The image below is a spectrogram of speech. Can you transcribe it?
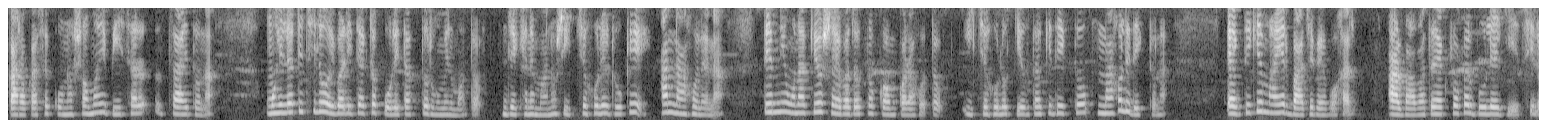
কারও কাছে কোনো সময় বিচার চাইতো না। মহিলাটি ছিল ওই বাড়িতে একটা পরিত্যক্ত রুমের মতো, যেখানে মানুষ ইচ্ছে হলে ঢোকে আর না হলে না। তেমনি ওনাকেও সেবা যত্ন কম করা হতো। ইচ্ছে হলো কেউ তাকে দেখতো, না হলে দেখতো না। একদিকে মায়ের বাজে ব্যবহার, আর বাবা তো এক প্রকার ভুলে গিয়েছিল,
